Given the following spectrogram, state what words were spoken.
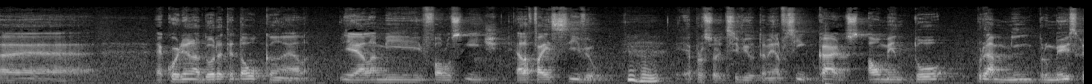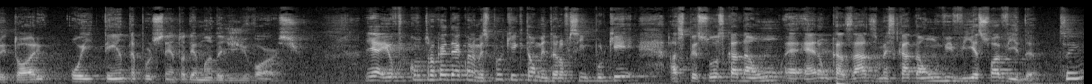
é, é coordenadora até da UCAN ela. E ela me falou o seguinte: ela faz civil, uhum. é professora de civil também. Ela falou assim: Carlos, aumentou para mim, para o meu escritório, 80% a demanda de divórcio. E aí eu fui trocar ideia com ela, mas por que está aumentando? Ela falou assim: porque as pessoas, cada um, é, eram casados, mas cada um vivia a sua vida. Sim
